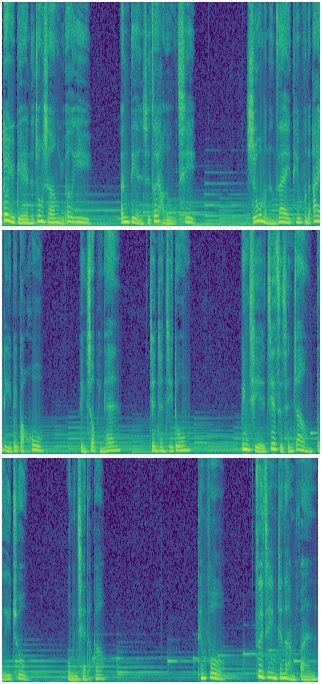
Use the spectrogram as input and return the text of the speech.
对于别人的重伤与恶意，恩典是最好的武器，使我们能在天父的爱里被保护。领受平安，见证基督，并且借此成长得益处。我们且祷告。天父，最近真的很烦，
